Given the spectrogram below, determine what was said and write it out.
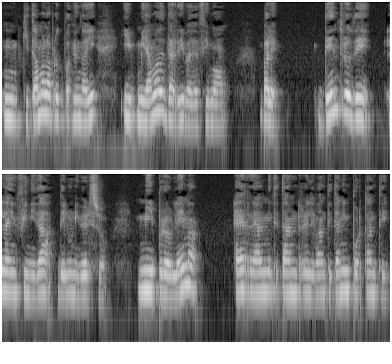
mm, quitamos la preocupación de ahí y miramos desde arriba y decimos, vale, dentro de la infinidad del universo, mi problema es realmente tan relevante y tan importante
